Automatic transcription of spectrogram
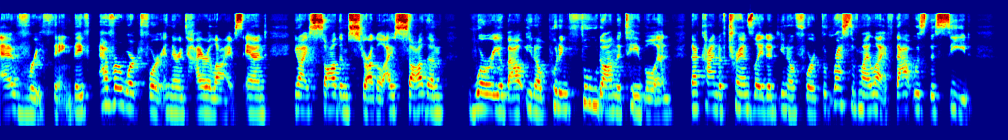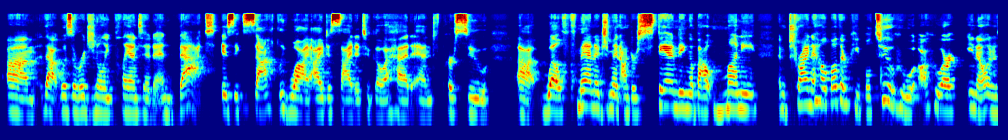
everything they've ever worked for in their entire lives. And you know i saw them struggle. I saw them worry about you know putting food on the table and that kind of translated you know for the rest of my life. That was the seed um, that was originally planted. And that is exactly why I decided to go ahead and pursue uh, wealth management, understanding about money, and trying to help other people too who are, uh, who are you know in a,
